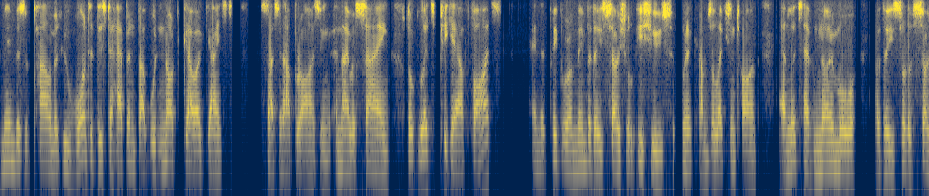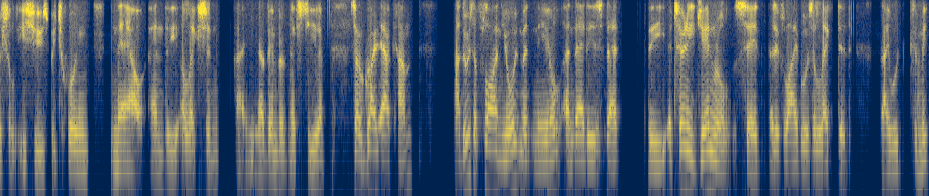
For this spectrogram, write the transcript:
members of Parliament who wanted this to happen but would not go against such an uprising, and they were saying, look, let's pick our fights and that people remember these social issues when it comes election time, and let's have no more these sort of social issues between now and the election uh, in November of next year. So, a great outcome. Uh, there is a fly in the ointment, Neil, and that is that the Attorney General said that if Labor was elected, they would commit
